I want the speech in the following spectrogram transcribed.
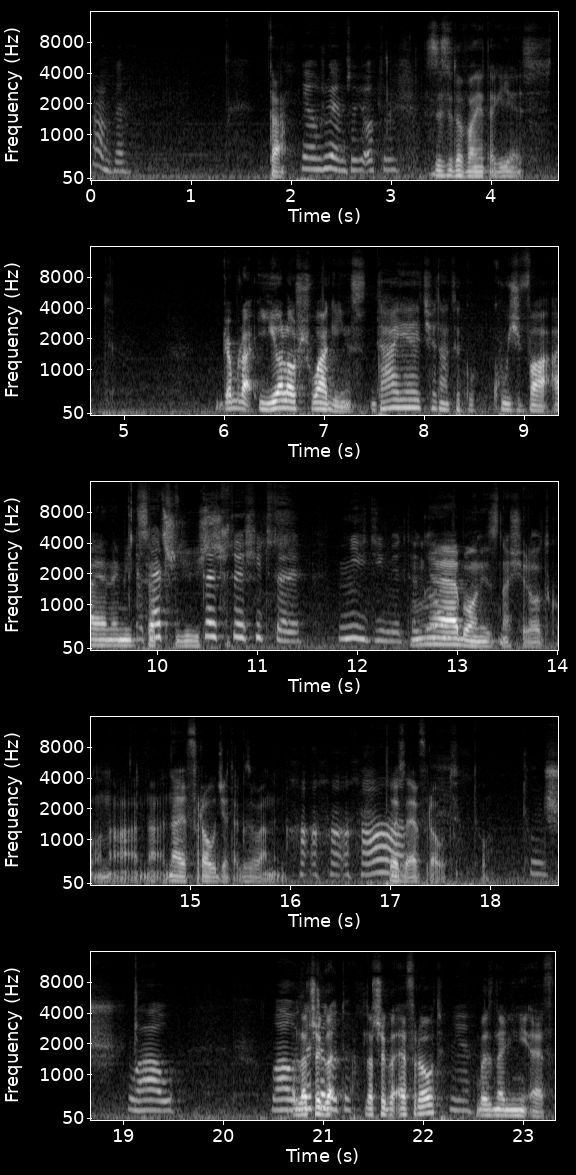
Prawda. Tak, Ja już wiem coś o tym. zdecydowanie tak jest. Dobra, Jolo Szłagins. Dajecie na tego kuźwa ANMX-a 30. T44. Nie widzimy tego. Nie, bo on jest na środku, na, na, na F-roadzie tak zwanym. Aha, aha, aha. To jest F-road. Tu. Tu. Wow. Wow, dlaczego, dlaczego to? dlaczego F-road? Nie. Bo jest na linii F.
